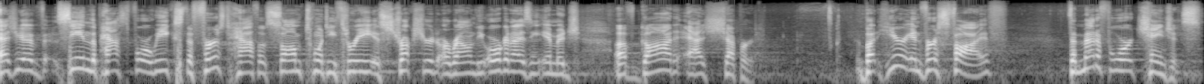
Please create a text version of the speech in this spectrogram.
As you have seen the past four weeks, the first half of Psalm 23 is structured around the organizing image of God as shepherd. But here in verse 5, the metaphor changes.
